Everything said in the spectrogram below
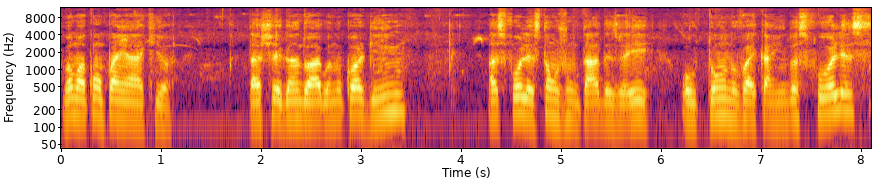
vamos acompanhar aqui, ó. Tá chegando água no corguinho, as folhas estão juntadas aí, outono vai caindo as folhas.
